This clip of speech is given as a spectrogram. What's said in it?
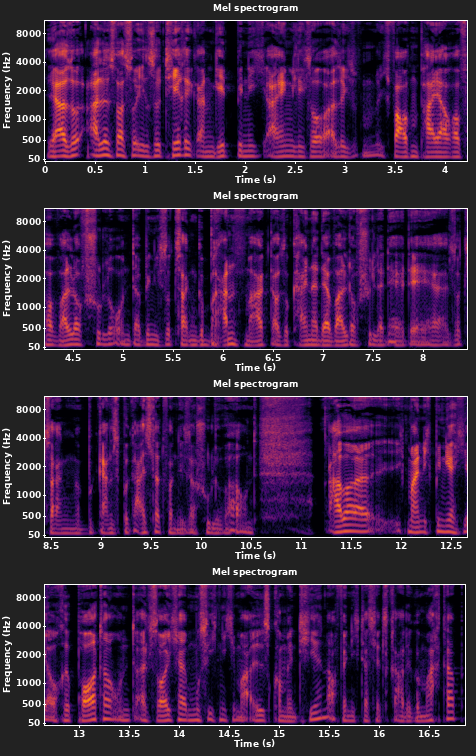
Ja, also alles, was so Esoterik angeht, bin ich eigentlich so, also ich, ich war auch ein paar Jahre auf der Waldorfschule und da bin ich sozusagen gebrandmarkt, also keiner der Waldorfschüler, der, der sozusagen ganz begeistert von dieser Schule war. Und aber ich meine, ich bin ja hier auch Reporter und als solcher muss ich nicht immer alles kommentieren, auch wenn ich das jetzt gerade gemacht habe.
